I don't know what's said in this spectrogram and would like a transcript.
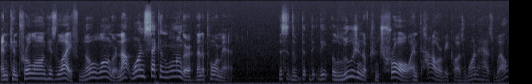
and can prolong his life no longer, not one second longer than a poor man. This is the, the, the illusion of control and power because one has wealth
